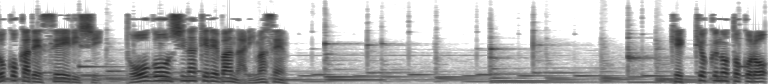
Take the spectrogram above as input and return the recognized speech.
どこかで整理し、統合しなければなりません。結局のところ、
